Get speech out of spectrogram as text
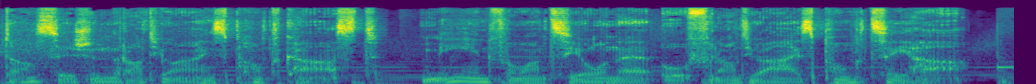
Das ist ein Radio 1 Podcast. Mehr Informationen auf radio1.ch.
